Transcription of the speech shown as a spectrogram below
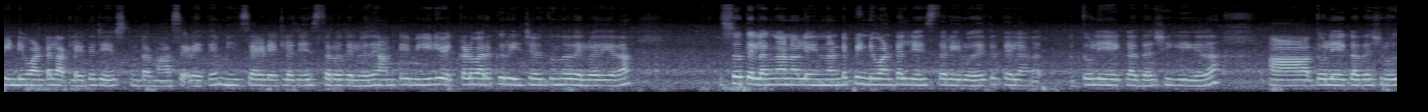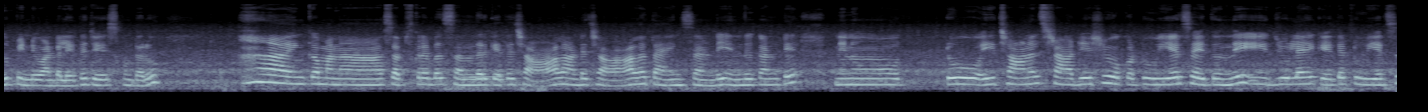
పిండి వంటలు అట్లయితే చేసుకుంటారు మా సైడ్ అయితే. మీ సైడ్ ఎట్లా చేస్తారో తెలియదు అంటే వీడియో ఎక్కడి వరకు రీచ్ అవుతుందో తెలియదు కదా. సో తెలంగాణలో ఏంటంటే పిండి వంటలు చేస్తారు ఈరోజు అయితే తెలంగాణ తొలి ఏకాదశికి కదా. తొలి ఏకాదశి రోజు పిండి వంటలు అయితే చేసుకుంటారు. ఇంకా మన సబ్స్క్రైబర్స్ అందరికీ అయితే చాలా అంటే చాలా థ్యాంక్స్ అండి. ఎందుకంటే నేను టూ ఈ ఛానల్ స్టార్ట్ చేసి ఒక టూ ఇయర్స్ అవుతుంది ఈ జూలైకి అయితే టూ ఇయర్స్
